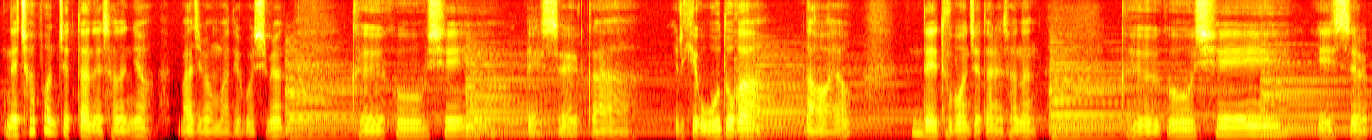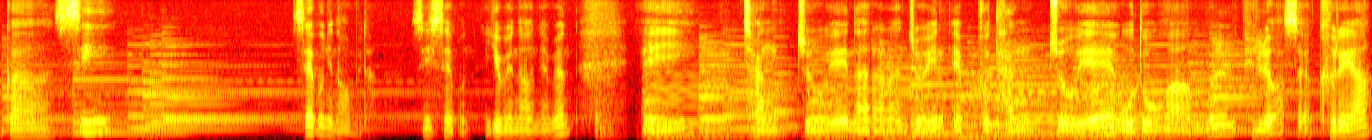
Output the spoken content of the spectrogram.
근데 첫 번째 단에서는요 마지막 마디 보시면 그곳이 있을까 이렇게 5도가 나와요. 근데 두 번째 단에서는 그곳이 있을까 C 7이 나옵니다. C7 이게 왜 나왔냐면 A 장조의 나란한 조인 F 단조의 5도 화음을 빌려왔어요. 그래야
